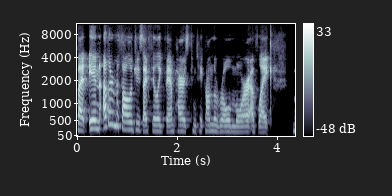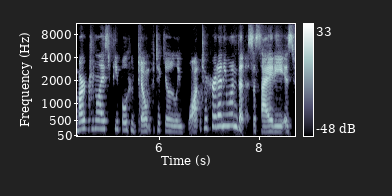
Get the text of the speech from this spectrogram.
but in other mythologies, I feel like vampires can take on the role more of like marginalized people who don't particularly want to hurt anyone, but society is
